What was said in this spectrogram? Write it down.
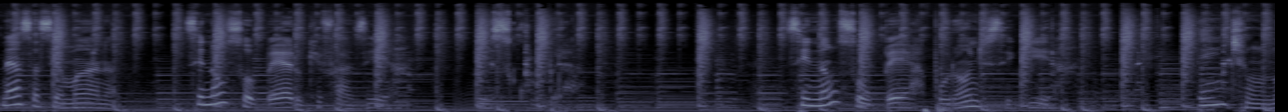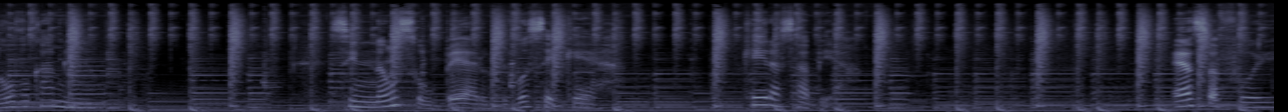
Nessa semana, se não souber o que fazer. Se não souber por onde seguir, tente um novo caminho. Se não souber o que você quer, queira saber. Essa foi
